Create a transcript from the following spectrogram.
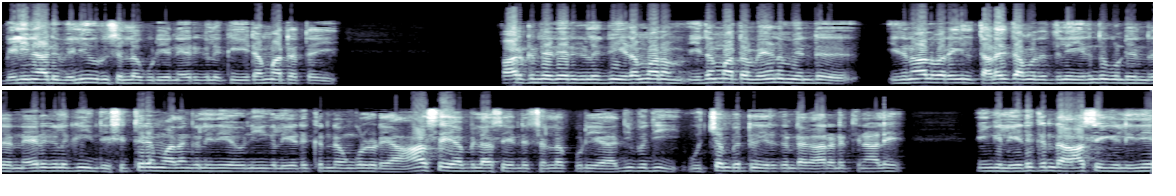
வெளிநாடு வெளியூர் செல்லக்கூடிய நேர்களுக்கு இடமாற்றத்தை பார்க்கின்ற நேர்களுக்கு இடமாற்றம் இடமாற்றம் வேணும் என்று இதனால் வரையில் தடை தாமதத்திலே இருந்து கொண்டிருந்த நேர்களுக்கு இந்த சித்திரை மாதங்களிலே நீங்கள் எடுக்கின்ற உங்களுடைய ஆசை அபிலாசை என்று சொல்லக்கூடிய அதிபதி உச்சம் பெற்று இருக்கின்ற காரணத்தினாலே நீங்கள் எடுக்கின்ற ஆசைகளிலே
